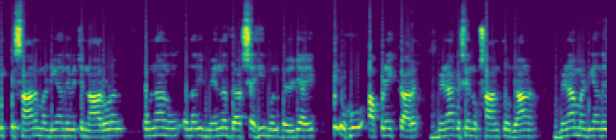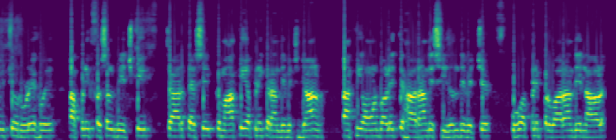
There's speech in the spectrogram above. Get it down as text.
ਕਿ ਕਿਸਾਨ ਮੰਡੀਆਂ ਦੇ ਵਿੱਚ ਨਾ ਰੁਲਣ ਉਹਨਾਂ ਨੂੰ ਉਹਨਾਂ ਦੀ ਮਿਹਨਤ ਦਾ ਸਹੀ ਮੁੱਲ ਮਿਲ ਜਾਏ ਤੇ ਉਹ ਆਪਣੇ ਘਰ ਬਿਨਾਂ ਕਿਸੇ ਨੁਕਸਾਨ ਤੋਂ ਜਾਣ, ਬਿਨਾਂ ਮੰਡੀਆਂ ਦੇ ਵਿੱਚੋਂ ਰੁਲੇ ਹੋਏ ਆਪਣੀ ਫਸਲ ਵੇਚ ਕੇ ਚਾਰ ਪੈਸੇ ਕਮਾ ਕੇ ਆਪਣੇ ਘਰਾਂ ਦੇ ਵਿੱਚ ਜਾਣ। ਤਾਂ ਕਿ ਆਉਣ ਵਾਲੇ ਤਿਹਾਰਾਂ ਦੇ ਸੀਜ਼ਨ ਦੇ ਵਿੱਚ ਉਹ ਆਪਣੇ ਪਰਿਵਾਰਾਂ ਦੇ ਨਾਲ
